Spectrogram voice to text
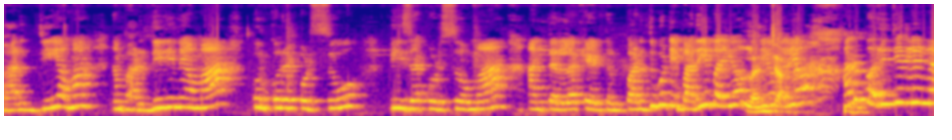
ಬರ್ದಿ ಅಮ್ಮ. ನಾನು ಬರ್ದಿದ್ದೀನಿ ಅಮ್ಮ. ಕುರ್ಕುರೆ ಕೊಡ್ಸು ಪಿಜ್ಜಾ ಕೊಡ್ಸು ಅಮ್ಮ. ಅಂತೆಲ್ಲ ಕೇಳ್ತಾನೆ. ಬರ್ದ್ಬಿಟ್ಟು ಬರೀ ಬರೆಯೋ ಬರೀಯೋ, ಅದು ಬರೀತಿರ್ಲಿಲ್ಲ.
